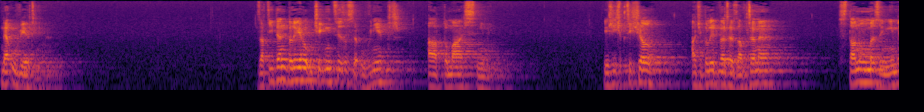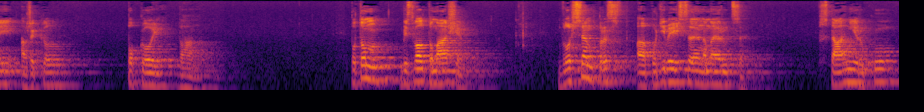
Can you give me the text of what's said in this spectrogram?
neuvěřím. Za týden byli jeho učedníci zase uvnitř a Tomáš s nimi. Ježíš přišel, až byly dveře zavřené, stanul mezi nimi a řekl, pokoj vám. Potom vyzval Tomáše, vlož sem prst a podívej se na mé ruce. Vstáhni ruku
